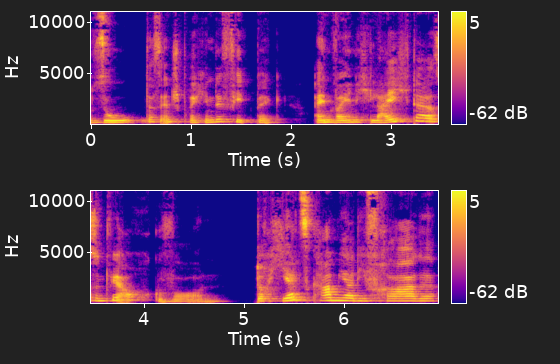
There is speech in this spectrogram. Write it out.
So das entsprechende Feedback. Ein wenig leichter sind wir auch geworden. Doch jetzt kam ja die Frage,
